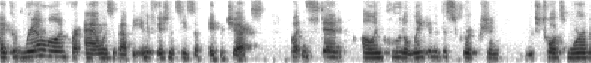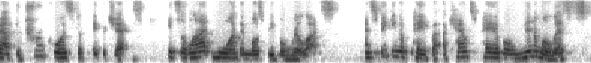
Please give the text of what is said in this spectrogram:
I could rail on for hours about the inefficiencies of paper checks, but instead I'll include a link in the description which talks more about the true cost of paper checks. It's a lot more than most people realize. And speaking of paper, accounts payable minimalists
